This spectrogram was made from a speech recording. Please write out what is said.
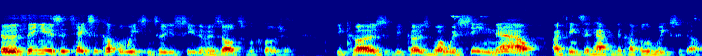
Now, the thing is, it takes a couple weeks until you see the results of a closure because, because what we're seeing now are things that happened a couple of weeks ago.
